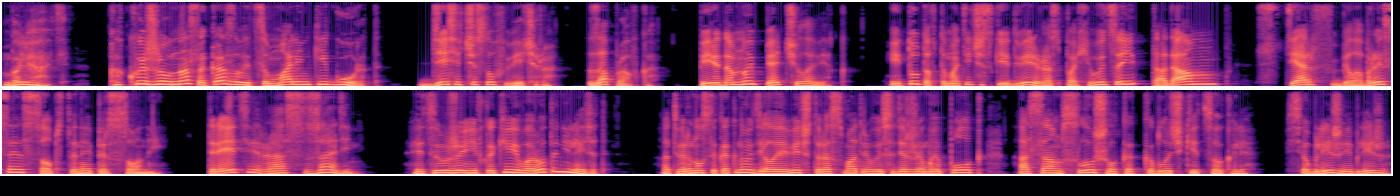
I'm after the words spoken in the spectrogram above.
Блять, какой же у нас, оказывается, маленький город. Десять часов вечера. Заправка. Передо мной пять человек. И тут автоматические двери распахиваются и тадам! Стерв белобрысая собственной персоной. Третий раз за день. Это уже ни в какие ворота не лезет. Отвернулся к окну, делая вид, что рассматриваю содержимое полок, а сам слушал, как каблучки цокали. Все ближе и ближе.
